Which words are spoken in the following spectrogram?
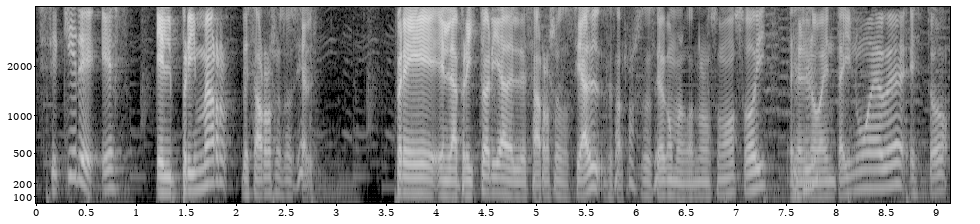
si se quiere, es el primer desarrollo social. Pre, en la prehistoria del desarrollo social, desarrollo social como lo conocemos hoy, es el 99, esto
